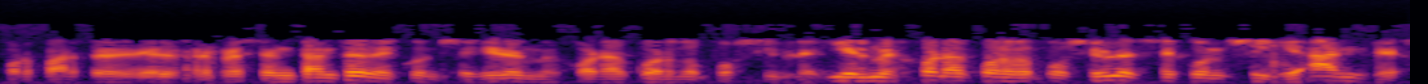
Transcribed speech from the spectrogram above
por parte del representante de conseguir el mejor acuerdo posible. Y el mejor acuerdo posible se consigue antes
